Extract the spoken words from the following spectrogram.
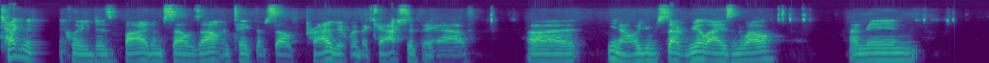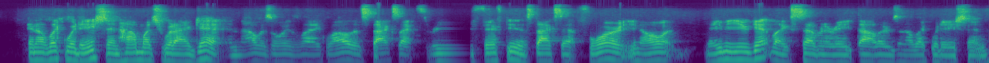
technically just buy themselves out and take themselves private with the cash that they have. Uh, you know, you start realizing, well, I mean, in a liquidation, how much would I get? And I was always like, well, the stock's at 350, the stock's at four, you know, maybe you get like seven or eight dollars in a liquidation.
